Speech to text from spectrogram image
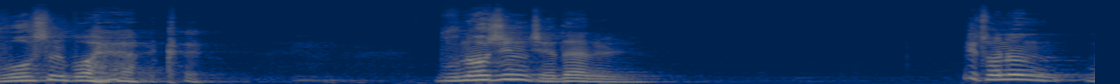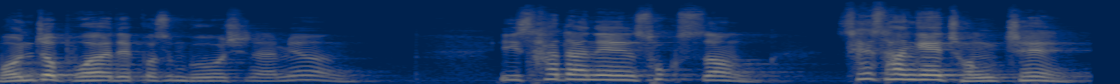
무엇을 보아야 할까요? 무너진 재단을. 저는 먼저 보아야 될 것은 무엇이냐면 이 사단의 속성, 세상의 정체,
